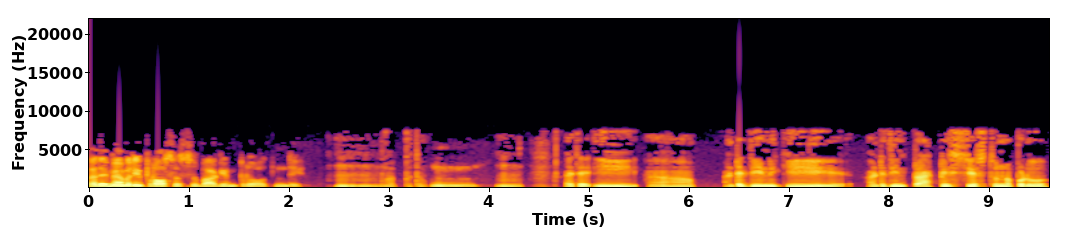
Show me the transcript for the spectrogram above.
అదే మెమరీ ప్రాసెస్ బాగా ఇంప్రూవ్ అవుతుంది. అద్భుతం. అయితే ఈ అంటే దీనికి అంటే దీన్ని ప్రాక్టీస్ చేస్తున్నప్పుడు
